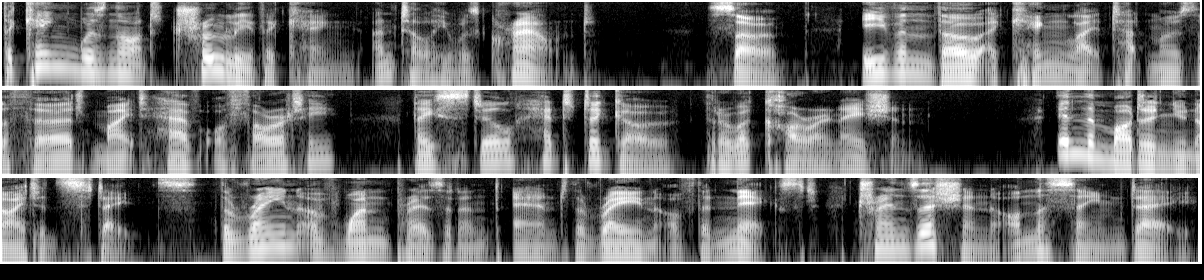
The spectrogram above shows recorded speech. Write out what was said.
the king was not truly the king until he was crowned. So, even though a king like Thutmose III might have authority, they still had to go through a coronation. In the modern United States, the reign of one president and the reign of the next transition on the same day.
